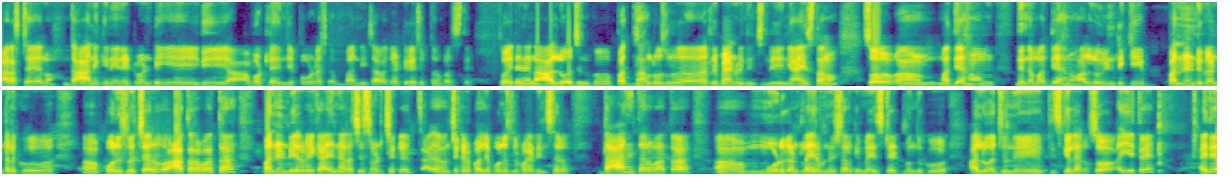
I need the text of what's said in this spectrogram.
అరెస్ట్ అయ్యాను. దానికి నేను ఎటువంటి ఇది అవ్వట్లేదని చెప్పి కూడా బన్నీ చాలా గట్టిగా చెప్తున్న పరిస్థితి. సో అయితే నేను అల్లు అర్జున్కు పద్నాలుగు రోజులు రిమాండ్ విధించింది న్యాయస్థానం. సో మధ్యాహ్నం నిన్న మధ్యాహ్నం అల్లు ఇంటికి పన్నెండు గంటలకు పోలీసులు వచ్చారు. ఆ తర్వాత పన్నెండు ఇరవైకి ఆయన అరెస్ట్ చేసినట్టు చిక్క చిక్కడపల్లి పోలీసులు ప్రకటించారు. దాని తర్వాత ఆ, మూడు గంటల ఇరవై నిమిషాలకి మెజిస్ట్రేట్ ముందుకు అల్లు అర్జున్ని తీసుకెళ్ళారు. సో అయితే అయితే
